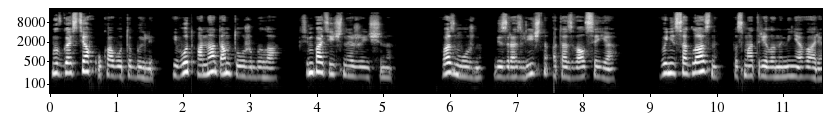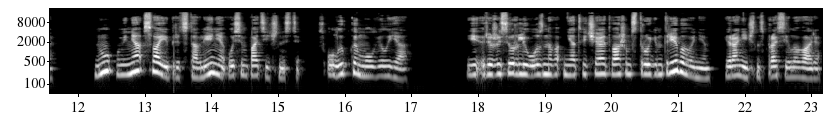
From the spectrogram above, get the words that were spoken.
Мы в гостях у кого-то были, и вот она там тоже была. Симпатичная женщина. Возможно, безразлично отозвался я. Вы не согласны? посмотрела на меня Варя. Ну, у меня свои представления о симпатичности, с улыбкой молвил я. И режиссер Лиознова не отвечает вашим строгим требованиям? иронично спросила Варя.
